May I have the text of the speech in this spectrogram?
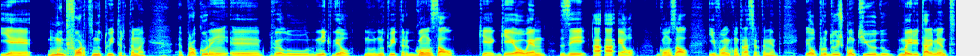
e é muito forte no Twitter também. Uh, procurem uh, pelo nick dele no, no Twitter, Gonzalo, que é G-O-N-Z-A-A-L. Gonzalo, e vão encontrar certamente. Ele produz conteúdo maioritariamente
